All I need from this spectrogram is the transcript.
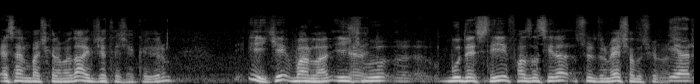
Esen Başkanıma da ayrıca teşekkür ediyorum. İyi ki varlar. İyi ki bu bu desteği fazlasıyla sürdürmeye çalışıyorlar. Diğer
